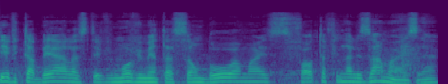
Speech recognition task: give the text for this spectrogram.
teve tabelas, teve movimentação boa, mas falta finalizar mais, né?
